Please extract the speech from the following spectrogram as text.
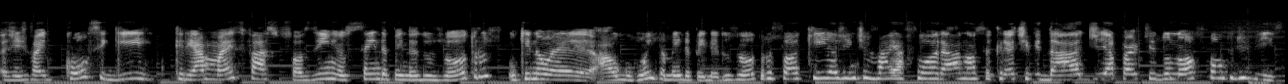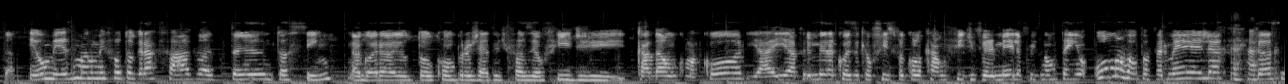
a gente vai conseguir criar mais fácil sozinho, sem depender dos outros, o que não é algo ruim também depender dos outros, só que a gente vai aflorar a nossa criatividade a partir do nosso ponto de vista. Eu mesma não me fotografava tanto assim. Agora eu tô com o projeto de fazer o feed cada um com uma cor. E aí a primeira coisa que eu fiz foi colocar um feed vermelho. Eu fiz não tenho uma roupa vermelha, então, assim,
